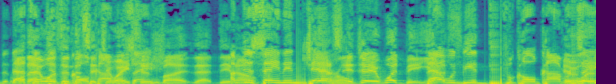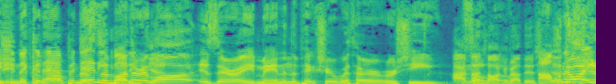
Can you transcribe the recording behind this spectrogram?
Th- well, that a wasn't the situation, but that you know. I'm just saying in general. Yes, it, it would be. That would be a difficult conversation that could happen to Does the anybody. mother-in-law? Is there a man in the picture with her, or is she? I'm not talking about this. I'm gonna No, I don't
